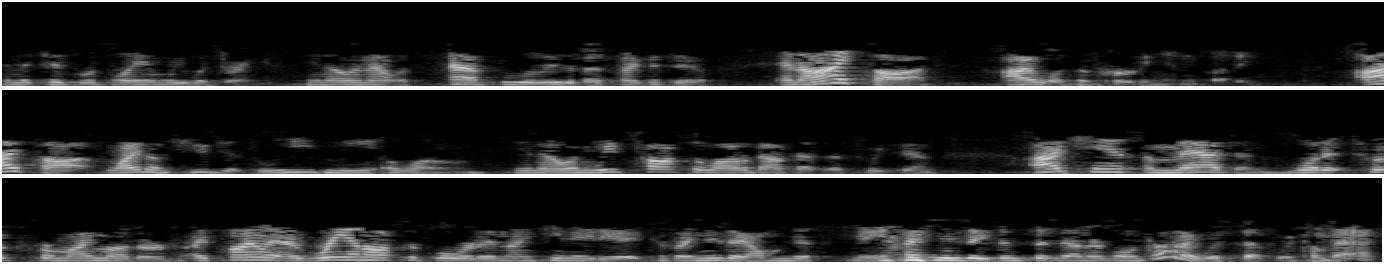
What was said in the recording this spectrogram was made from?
and the kids would play and we would drink, you know, and that was absolutely the best I could do. And I thought I wasn't hurting anybody. I thought, why don't you just leave me alone? You know, and we've talked a lot about that this weekend. I can't imagine what it took for my mother. I finally, I ran off to Florida in 1988 because I knew they all missed me. I knew they'd been sitting down there going, God, I wish Steph would come back.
